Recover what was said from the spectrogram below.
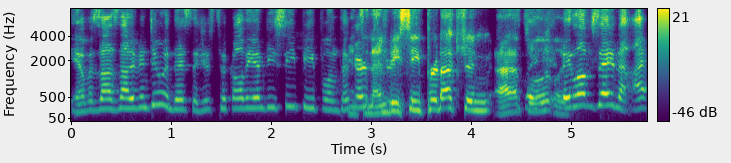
Amazon's not even doing this. They just took all the NBC people and took it's an NBC production. Absolutely, they, they, love saying that. I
